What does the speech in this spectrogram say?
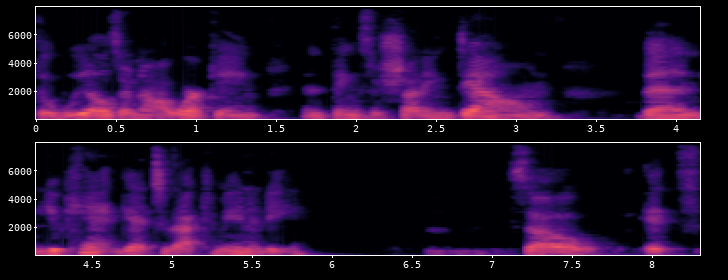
the wheels are not working and things are shutting down, then you can't get to that community. Mm-hmm. So it's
